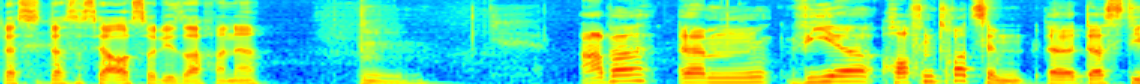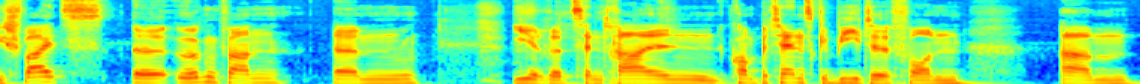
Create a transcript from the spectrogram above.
Das, das ist ja auch so die Sache, ne? Mhm. Aber ähm, wir hoffen trotzdem, äh, dass die Schweiz äh, irgendwann ähm, ihre zentralen Kompetenzgebiete von, ähm,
